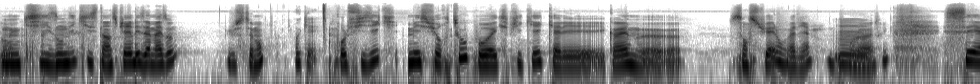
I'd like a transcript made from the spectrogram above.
Donc ils ont dit qu'ils s'étaient inspirés des Amazones, justement, ok pour le physique, mais surtout pour expliquer qu'elle est quand même sensuelle, on va dire, pour mm. le truc. C'est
